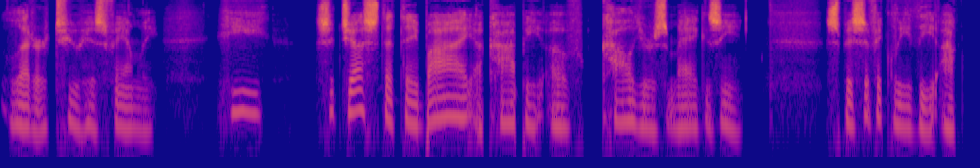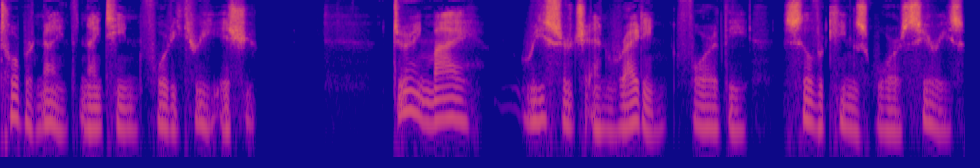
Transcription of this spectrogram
letter to his family, he suggests that they buy a copy of Collier's magazine, specifically the October 9th, 1943 issue. During my research and writing for the Silver King's War series,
